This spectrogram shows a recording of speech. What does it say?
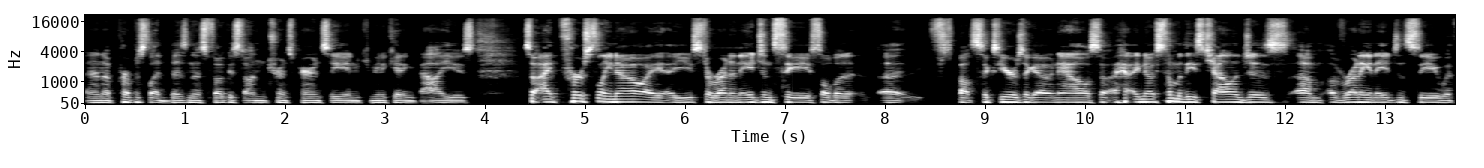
and a purpose led business focused on transparency and communicating values. So I personally know I, I used to run an agency, sold uh, about six years ago now. So I, I know some of these challenges um, of running an agency with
